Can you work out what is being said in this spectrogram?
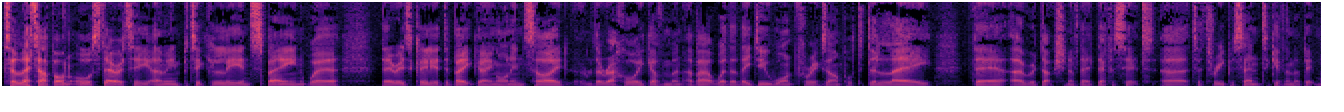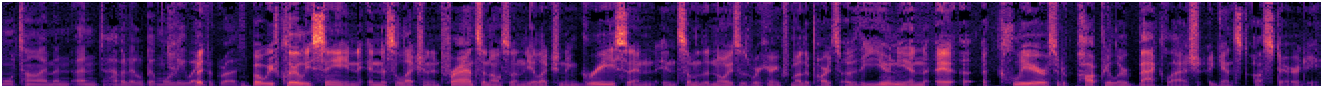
to let up on austerity. I mean, particularly in Spain, where there is clearly a debate going on inside the Rajoy government about whether they do want, for example, to delay their uh, reduction of their deficit uh, to 3% to give them a bit more time and, and to have a little bit more leeway but, for growth. But we've clearly seen in this election in France and also in the election in Greece and in some of the noises we're hearing from other parts of the Union a, a clear sort of popular backlash against austerity.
